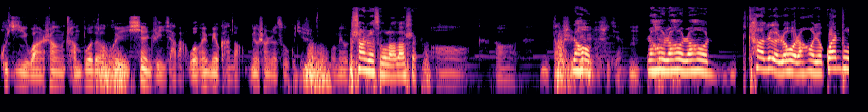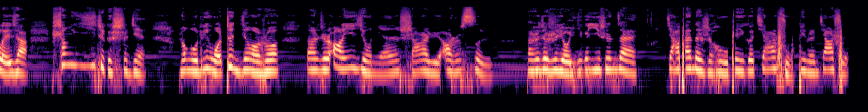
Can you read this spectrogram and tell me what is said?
估计网上传播的会限制一下吧？我们没有看到，没有上热搜，估计是我没有上热搜了，老师。哦啊，当时事件，嗯，然后然后然后看了这个之后，然后又关注了一下伤医这个事件，然后令我震惊了，说当时就是二零一九年十二月二十四日。当时就是有一个医生在加班的时候，被一个家属、病人家属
